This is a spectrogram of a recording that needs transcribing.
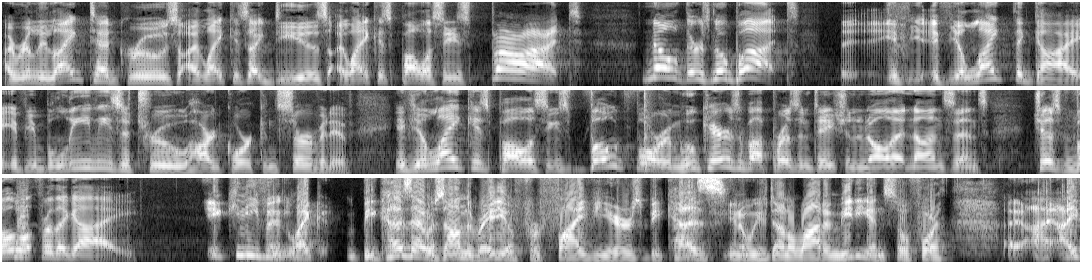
I really like Ted Cruz. I like his ideas. I like his policies. But no, there's no but. If you, if you like the guy, if you believe he's a true hardcore conservative, if you like his policies, vote for him. Who cares about presentation and all that nonsense? Just vote for the guy. it can even like because I was on the radio for five years, because you know we've done a lot of media and so forth. I, I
